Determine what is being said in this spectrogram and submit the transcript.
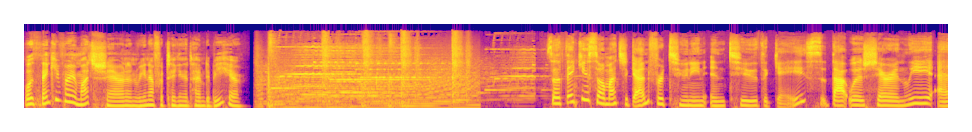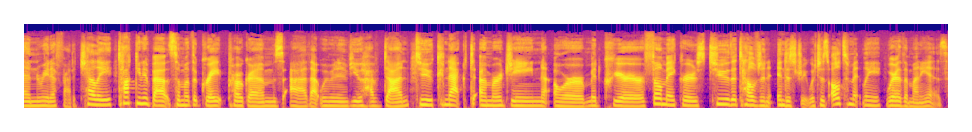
well, thank you very much, Sherren and Rina, for taking the time to be here. So, thank you so much again for tuning into The Gaze. That was Sherren Lee and Rina Fraticelli talking about some of the great programs uh, that Women in View have done to connect emerging or mid career filmmakers to the television industry, which is ultimately where the money is.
